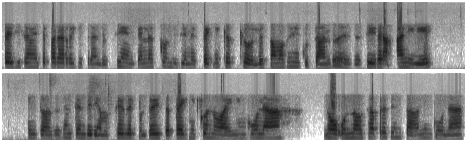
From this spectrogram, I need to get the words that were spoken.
precisamente para registrar el Occidente en las condiciones técnicas que hoy lo estamos ejecutando, es decir, a, nivel. Entonces entenderíamos que desde el punto de vista técnico no hay ninguna, no, no se ha presentado ninguna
